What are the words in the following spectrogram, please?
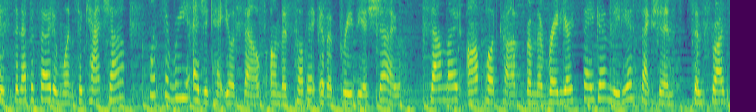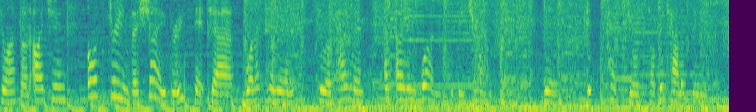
Missed an episode and want to catch up? Want to re educate yourself on the topic of a previous show? Download our podcast from the Radio Sega media section. Subscribe to us on iTunes or stream the show through Stitcher. One opinion, two opponents, and only one will be triumphant. This is Test Your Topicality.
